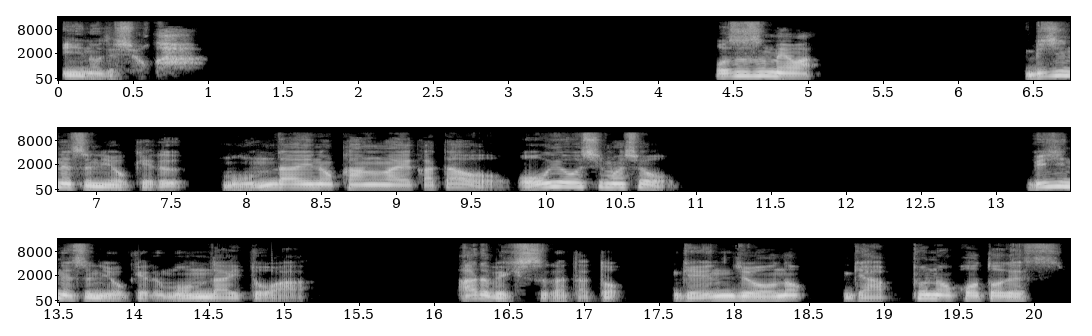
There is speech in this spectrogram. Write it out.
いいのでしょうか？おすすめは、ビジネスにおける問題の考え方を応用しましょう。ビジネスにおける問題とは、あるべき姿と現状のギャップのことです。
